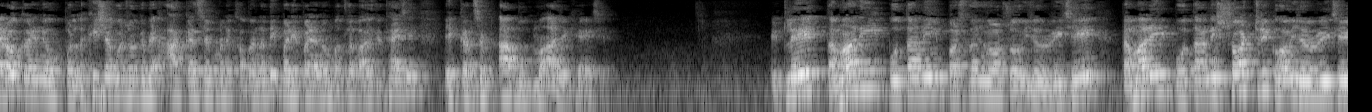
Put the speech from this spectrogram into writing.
એરો કરીને ઉપર લખી શકો છો કે ભાઈ આ કન્સેપ્ટ મને ખબર નથી પડી, પણ એનો મતલબ આવી રીતે થાય છે. એ કન્સેપ્ટ આ બુકમાં આ લખાય છે. એટલે તમારી પોતાની પર્સનલ નોટ્સ હોવી જરૂરી છે, તમારી પોતાની શોર્ટ ટ્રીક હોવી જરૂરી છે,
